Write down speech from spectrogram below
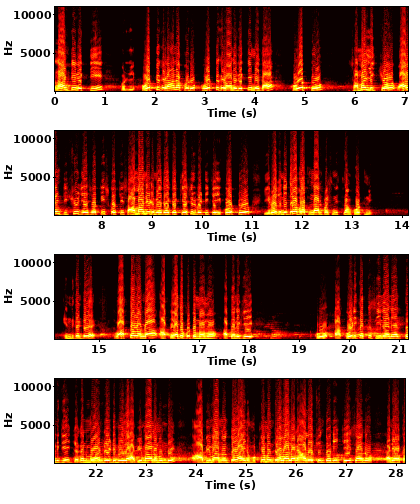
అలాంటి వ్యక్తి కోర్టుకు రానప్పుడు కోర్టుకు రాని వ్యక్తి మీద కోర్టు సమన్లు ఇచ్చో వారెంట్ ఇష్యూ చేసో తీసుకొచ్చి సామాన్యుడి మీద అయితే కేసులు పెట్టించే ఈ కోర్టు ఈరోజు నిద్రపోతుందా అని ప్రశ్నిస్తున్నాం కోర్టుని. ఎందుకంటే వాస్తవంగా ఆ పేద కుటుంబము అతనికి కో- ఆ కోడికత్త సీని అనే అతనికి జగన్మోహన్ రెడ్డి మీద అభిమానం ఉంది. ఆ అభిమానంతో ఆయన ముఖ్యమంత్రి అవ్వాలనే ఆలోచనతో నేను చేశాను అనే ఒక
